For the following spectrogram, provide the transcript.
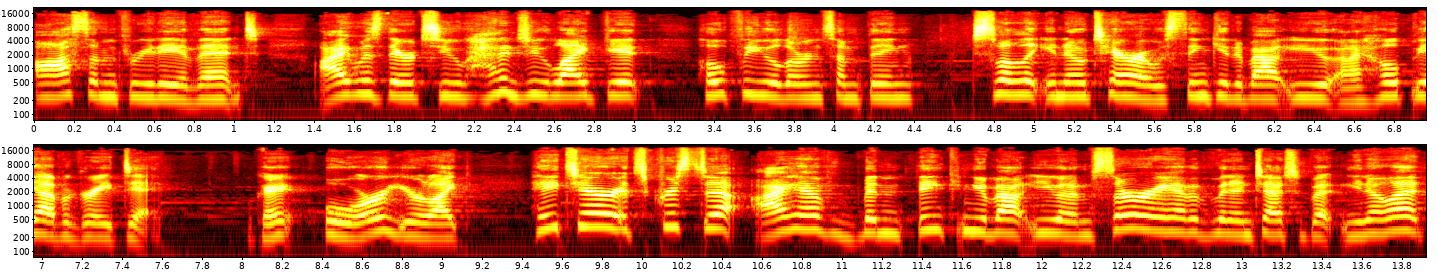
awesome three day event. I was there too. How did you like it? Hopefully, you learned something. Just want to let you know, Tara, I was thinking about you and I hope you have a great day. Okay. Or you're like, hey, Tara, it's Krista. I have been thinking about you and I'm sorry I haven't been in touch, but you know what?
